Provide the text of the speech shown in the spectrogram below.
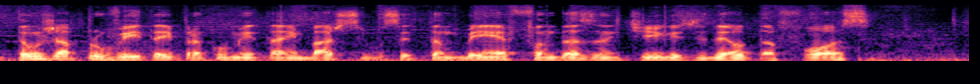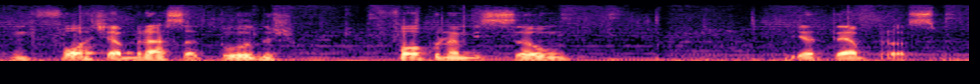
Então já aproveita aí para comentar aí embaixo se você também é fã das antigas de Delta Force. Um forte abraço a todos, foco na missão e até a próxima.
